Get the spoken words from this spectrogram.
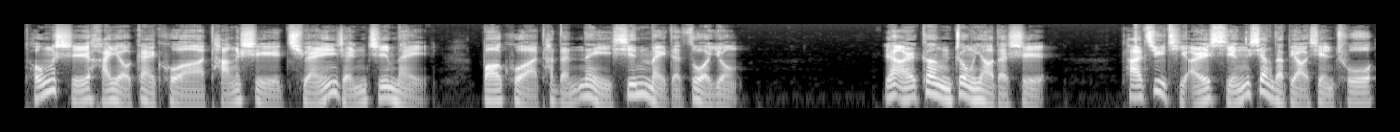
同时还有概括唐氏全人之美，包括她的内心美的作用。然而，更重要的是，它具体而形象地表现出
